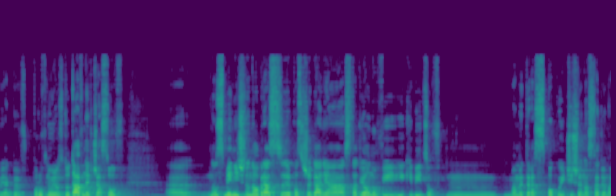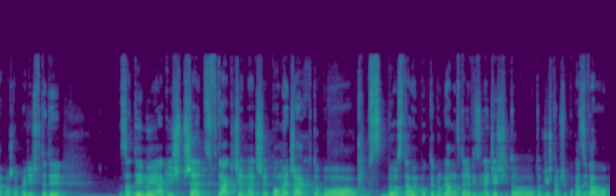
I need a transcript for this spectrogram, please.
e, jakby porównując do dawnych czasów, e, no, zmienić ten obraz postrzegania stadionów i, i kibiców. Mm, Mamy teraz spokój i ciszę na stadionach, można powiedzieć. Wtedy zadymy jakieś przed, w trakcie meczy, po meczach, to było, było stałym punktem programu w telewizji, najczęściej to, to gdzieś tam się pokazywało.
